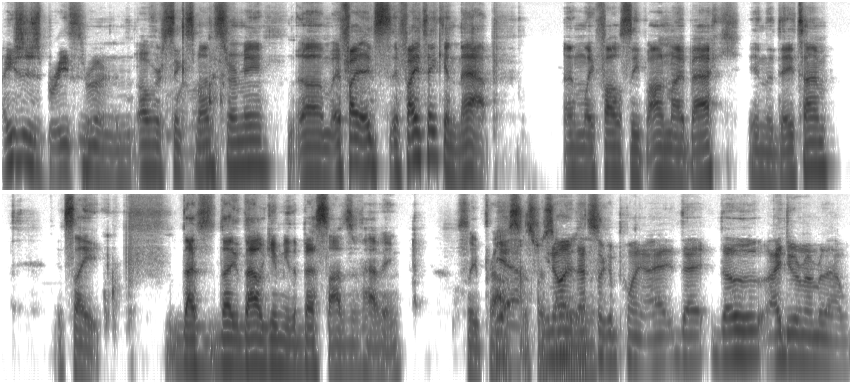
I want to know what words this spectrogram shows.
I usually just breathe through it. Mm, over six months for me. Um, if I it's if I take a nap and like fall asleep on my back in the daytime, it's like that's that, that'll give me the best odds of having sleep paralysis. for you know what? That's a good point. I that though I do remember that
